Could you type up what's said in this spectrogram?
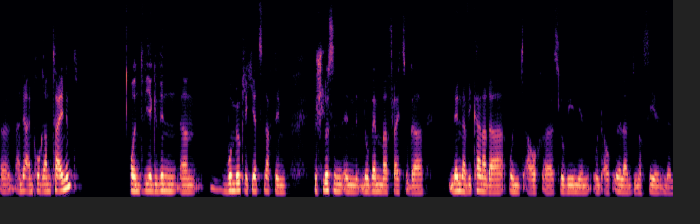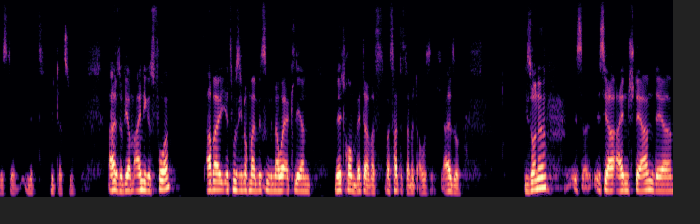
äh, an einem Programm teilnimmt. Und wir gewinnen ähm, womöglich jetzt nach den Beschlüssen im November vielleicht sogar Länder wie Kanada und auch äh, Slowenien und auch Irland, die noch fehlen in der Liste, mit, mit dazu. Also, wir haben einiges vor. Aber jetzt muss ich noch mal ein bisschen genauer erklären, Weltraumwetter, was, was hat es damit aus sich? Also, die Sonne ist, ist ja ein Stern, der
